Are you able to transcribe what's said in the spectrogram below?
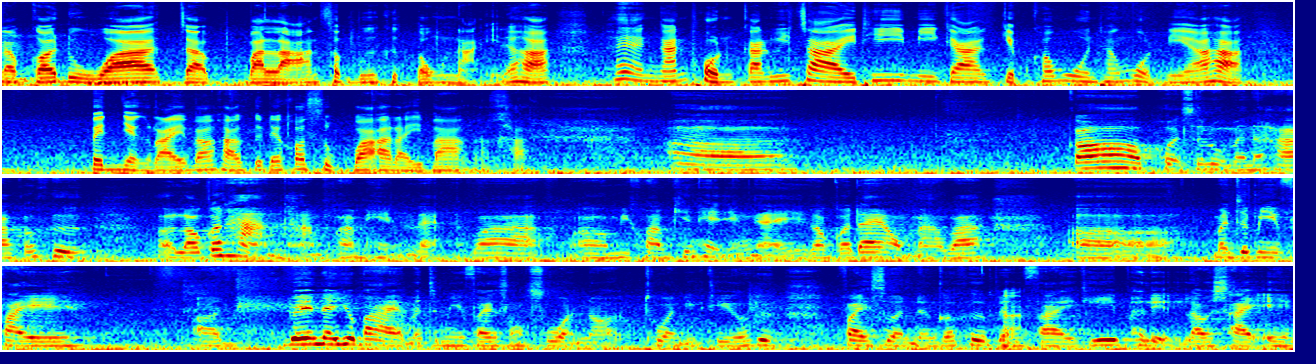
แล้วก็ดูว่าจะ balance สมดุลคือตรงไหนนะคะ ถ้าอย่างนั้นผลการวิจัยที่มีการเก็บข้อมูลทั้งหมดนี้ค่ะ เป็นอย่างไรบ้างคะคือได้ข้อสรุปว่าอะไรบ้างอะคะ ก็ผลสรุปมันนะคะก็คือเราก็ถามถามความเห็นแหละว่ามีความคิดเห็นยังไง เราก็ได้ออกมาว่ามันจะมีไฟด้วยนโยบายมันจะมีไฟสองส่วนเนาะทวนอีกทีก็คือไฟส่วนหนึ่งก็คือเป็นไฟที่ผลิตเราใช้เอง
